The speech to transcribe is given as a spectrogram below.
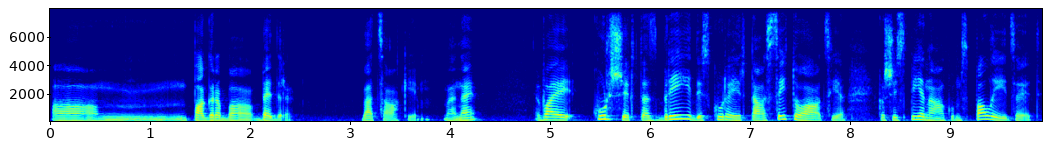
um, pagrabā bedre vecākiem. Vai, kurš ir tas brīdis, kura ir tā situācija, ka šis pienākums palīdzēt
